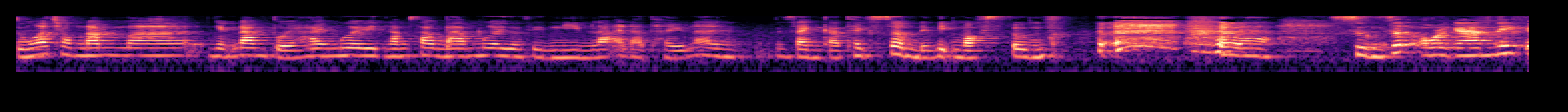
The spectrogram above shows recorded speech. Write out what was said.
đúng là trong năm uh, những năm tuổi 20 năm sau 30 rồi thì nhìn lại là thấy là dành cả thanh xuân để bị mọc sừng. Là sừng rất organic.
